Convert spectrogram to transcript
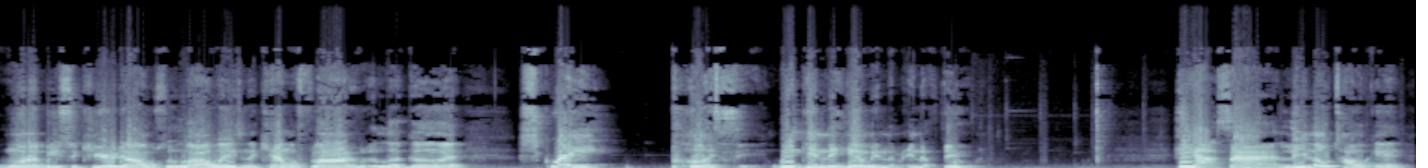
wannabe security officer who always in the camouflage with the little gun. Straight pussy. We getting to him in the in the feud. He outside. Lilo talking,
